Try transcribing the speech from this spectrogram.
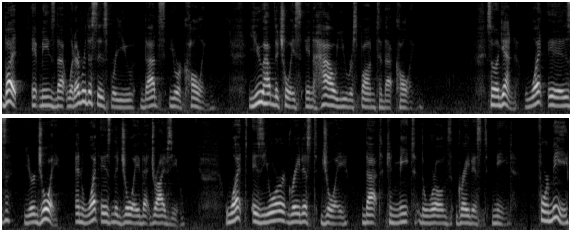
but it means that whatever this is for you, that's your calling. You have the choice in how you respond to that calling. So, again, what is your joy? And what is the joy that drives you? What is your greatest joy that can meet the world's greatest need? For me,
